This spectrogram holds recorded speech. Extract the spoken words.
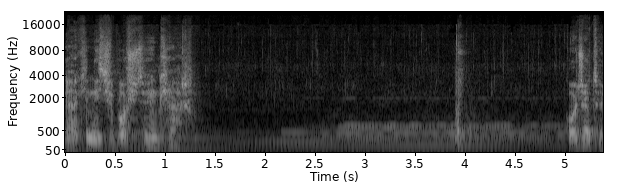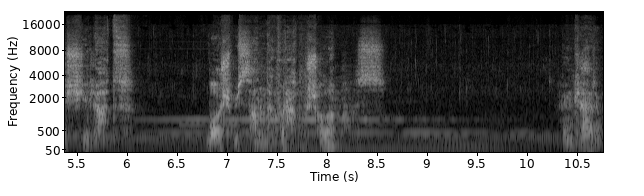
Lakin içi boştu hünkârım. Koca teşkilat boş bir sandık bırakmış olamaz. Hünkârım,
